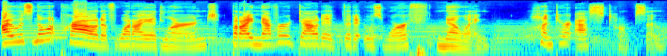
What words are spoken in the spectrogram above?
I was not proud of what I had learned, but I never doubted that it was worth knowing. Hunter S. Thompson.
